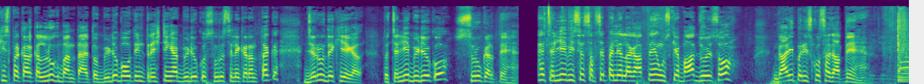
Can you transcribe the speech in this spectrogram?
किस प्रकार का लुक बनता है। तो वीडियो बहुत इंटरेस्टिंग है वीडियो को शुरू से लेकर अंत तक ज़रूर देखिएगा। तो चलिए वीडियो को शुरू करते हैं। चलिए अभी इसे सबसे पहले लगाते हैं, उसके बाद जो है सो गाड़ी पर इसको सजाते हैं।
